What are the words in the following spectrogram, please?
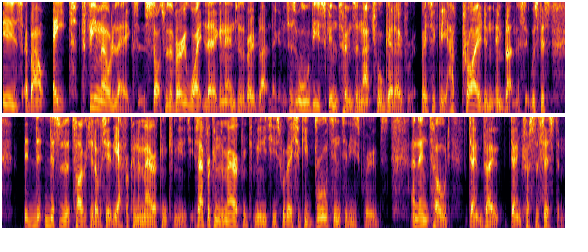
is about eight female legs and it starts with a very white leg and it ends with a very black leg and it says all these skin tones are natural get over it basically have pride in, in blackness it was this this was targeted obviously at the African American communities. African American communities were basically brought into these groups and then told, don't vote, don't trust the system.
